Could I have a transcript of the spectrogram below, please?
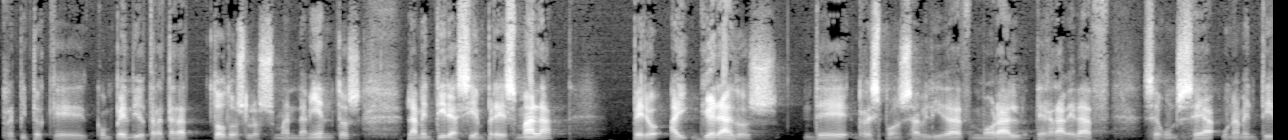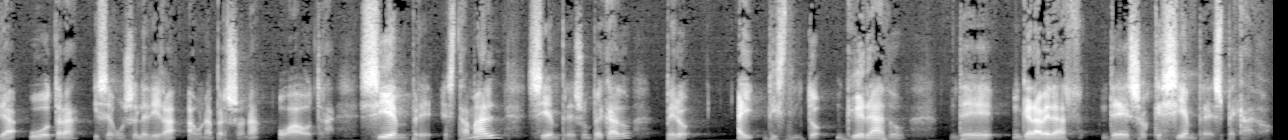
repito que el compendio tratará todos los mandamientos. La mentira siempre es mala, pero hay grados de responsabilidad moral, de gravedad, según sea una mentira u otra y según se le diga a una persona o a otra. Siempre está mal, siempre es un pecado, pero hay distinto grado de gravedad de eso que siempre es pecado.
